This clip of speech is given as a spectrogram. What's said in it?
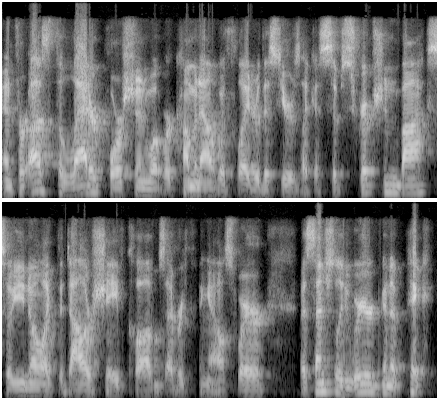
And for us, the latter portion, what we're coming out with later this year is like a subscription box. So, you know, like the Dollar Shave Clubs, everything else, where essentially we're going to pick,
